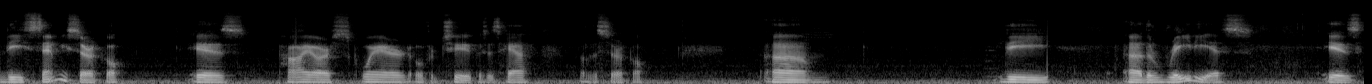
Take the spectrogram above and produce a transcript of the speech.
The semicircle is pi r squared over 2 because it's half of the circle. Um, the uh, the radius is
